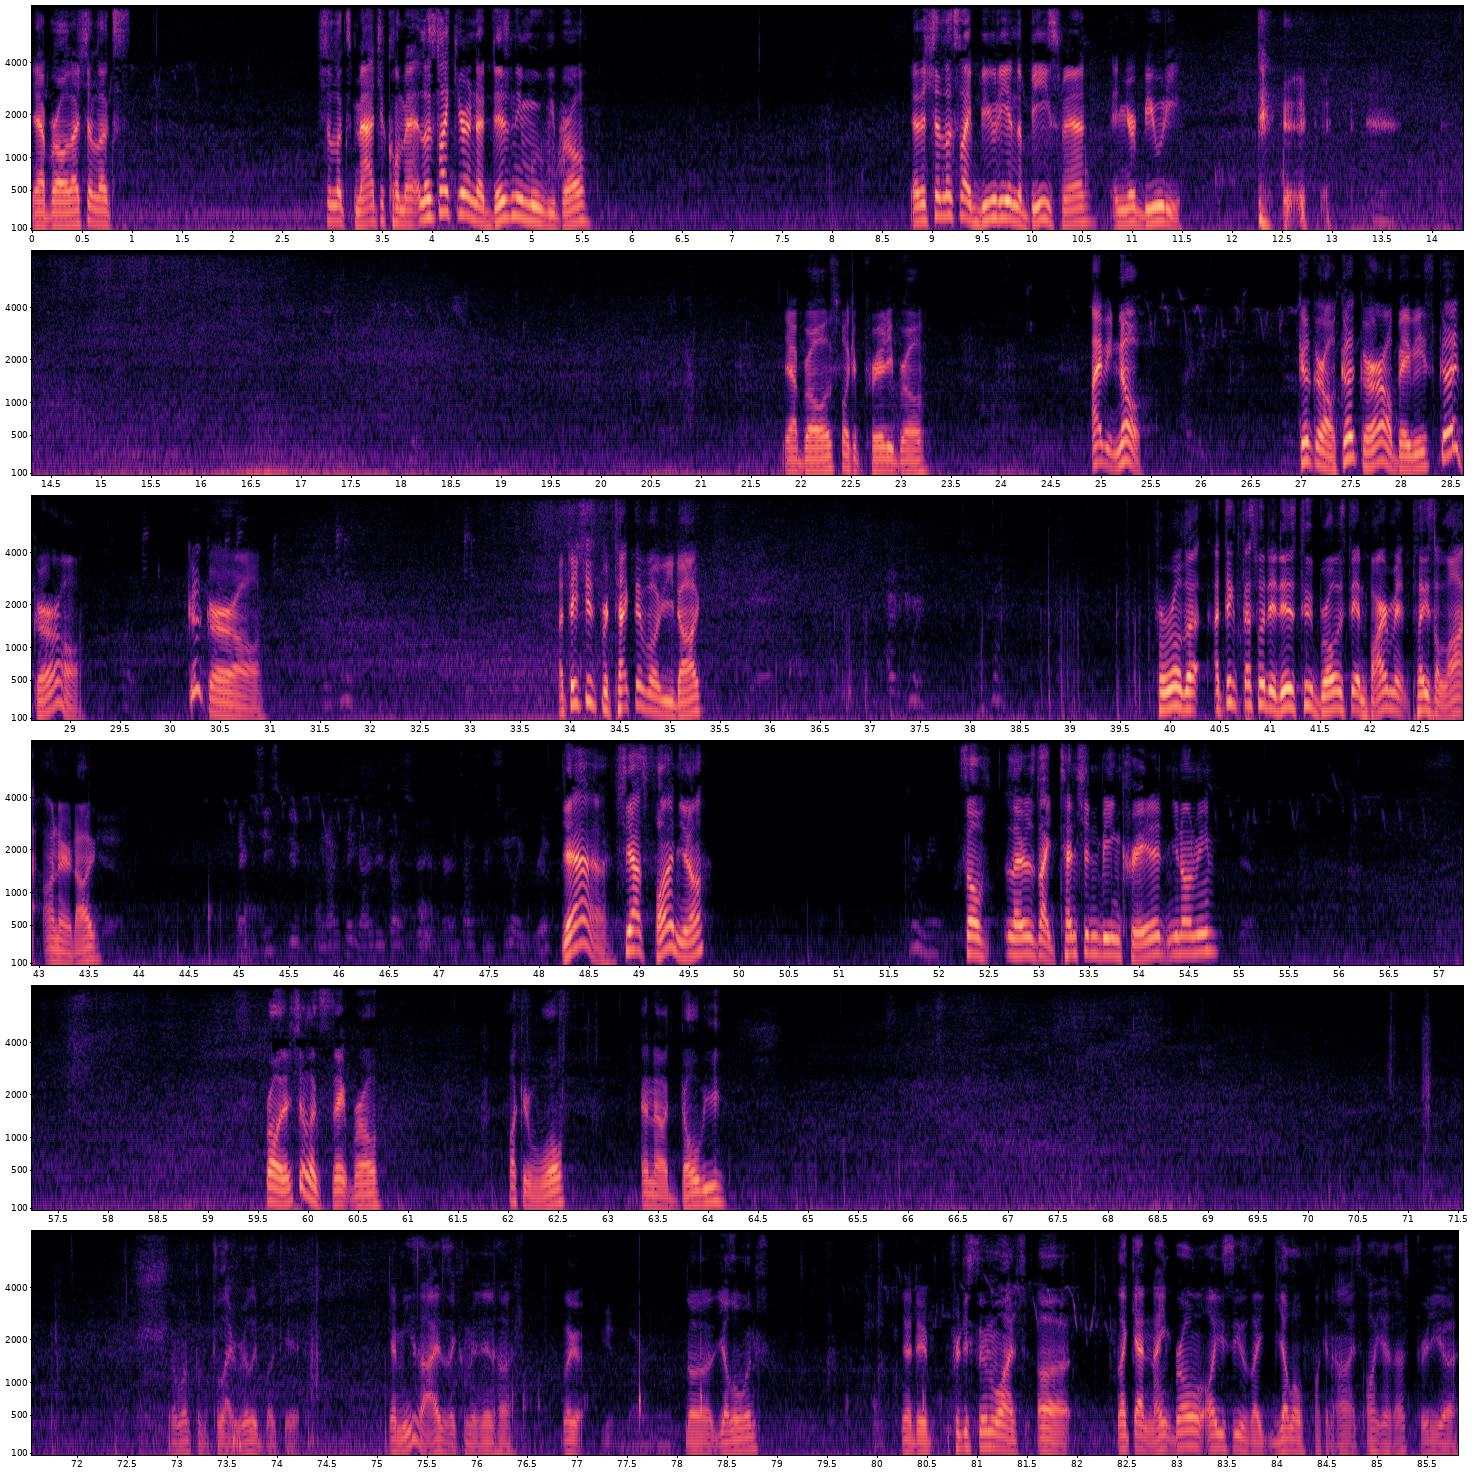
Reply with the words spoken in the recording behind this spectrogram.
Yeah, bro, that shit looks... Shit looks magical, man. It looks like you're in a Disney movie, bro. Yeah, this shit looks like Beauty and the Beast, man. And your beauty. yeah, bro, it's fucking pretty, bro. Ivy, no. Good girl, good girl, babies. Good girl. Good girl. I think she's protective of you, dog. For real, the, I think that's what it is too, bro. Is the environment plays a lot on her, dog. Yeah, 'cause she's, dude, when I take Ivy across the street at her parents' house, dude, she like rips. Yeah, she has fun, you know? So there's like tension being created, you know what I mean? Bro, this shit looks sick, bro. Fucking wolf and a Dobie. I want them to like really book it. Yeah, Mia's eyes are coming in, huh? Look at the yellow ones. Yeah, dude. Pretty soon, watch. Uh, like at night, bro. All you see is like yellow fucking eyes. Oh yeah, that's pretty. Uh.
